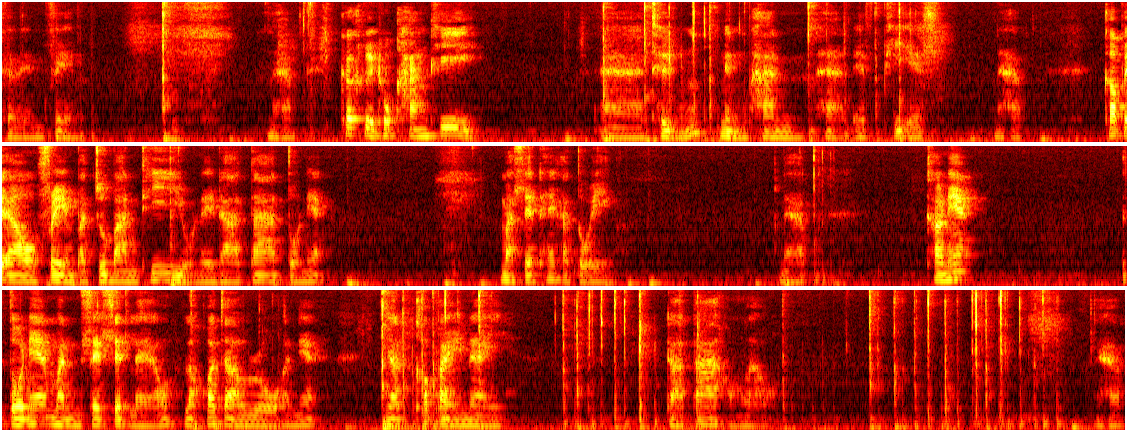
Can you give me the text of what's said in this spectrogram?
current frame นะครับ ก็คือทุกครั้งที่ถึง 1,000หาร fps นะครับ ก็ไปเอาเฟรมปัจจุบันที่อยู่ใน Data ตัวเนี้ย มาเซตให้กับตัวเองนะครับ คราวเนี้ย ตัวเนี้ยมันเซตเสร็จแล้ว เราก็จะเอาโรอันเนี้ยยัดเข้าไปใน Data ของเรานะครับ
